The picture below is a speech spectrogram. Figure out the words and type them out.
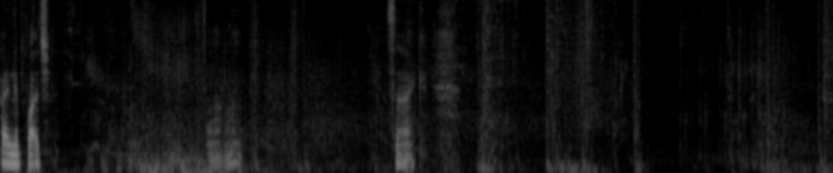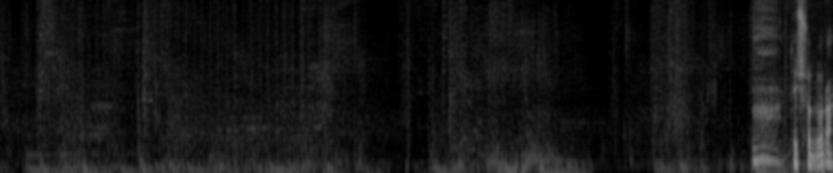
Хай не плаче. Ага. Так. Ти що, дура?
